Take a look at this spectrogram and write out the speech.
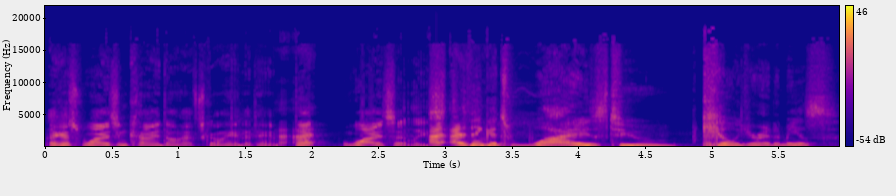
I guess wise and kind don't have to go hand in hand, but wise at least. I, I think it's wise to kill your enemies.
